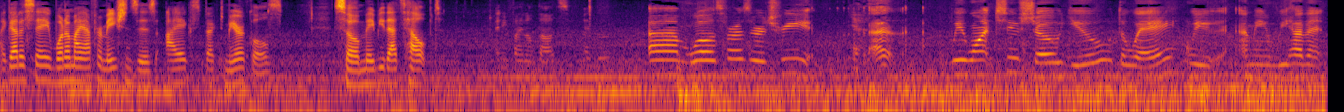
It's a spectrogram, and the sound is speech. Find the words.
I gotta say, one of my affirmations is I expect miracles. So maybe that's helped. Any final thoughts? Um, well, as far as the retreat, Yes. uh, we want to show you the way. We, I mean, we haven't,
